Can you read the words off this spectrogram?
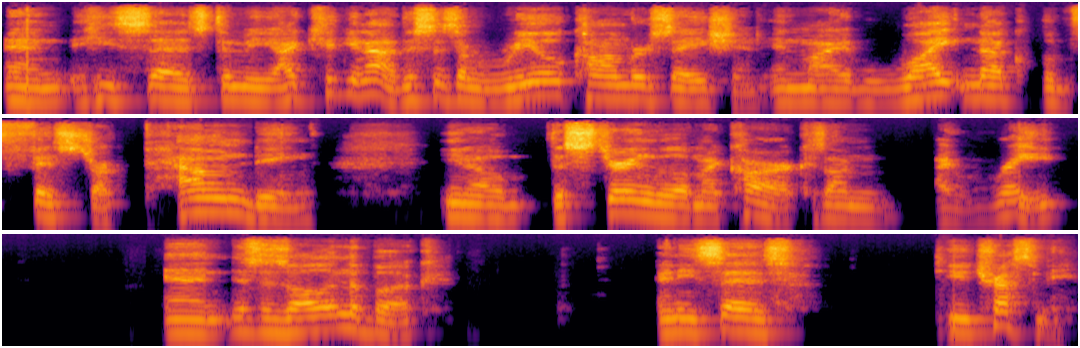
And he says to me, I kid you not, this is a real conversation. And my white knuckled fists are pounding, you know, the steering wheel of my car because I'm irate. And this is all in the book. And he says, Do you trust me?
